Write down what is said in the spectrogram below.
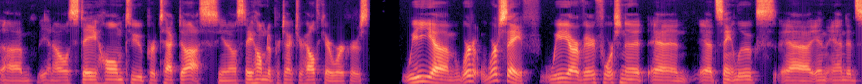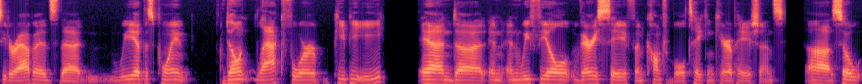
um, you know, stay home to protect us, you know, stay home to protect your healthcare workers. We, um, we're, we're safe. We are very fortunate and, at St. Luke's uh, in, and in Cedar Rapids that we at this point don't lack for PPE, and uh, and and we feel very safe and comfortable taking care of patients. Uh, so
